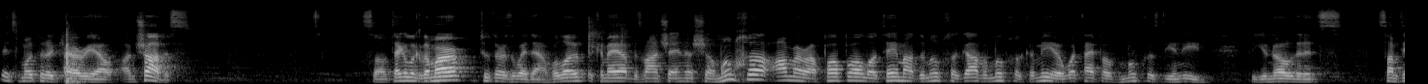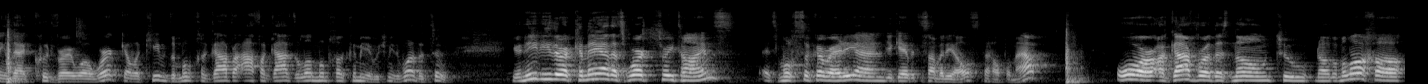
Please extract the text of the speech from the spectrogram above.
it's mutter to carry out on Shabbos. So take a look at the Mar, two thirds of the way down. What type of mumchas do you need? Do you know that it's something that could very well work? Which means one of the two. You need either a kameya that's worked three times, it's muhsuk already, and you gave it to somebody else to help them out, or a gavra that's known to know the malacha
